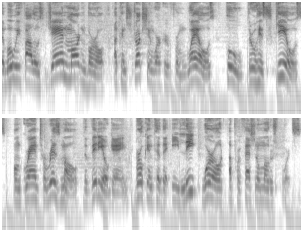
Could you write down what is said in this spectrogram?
The movie follows Jann Mardenborough, a construction worker from Wales who, through his skills on Gran Turismo, the video game, broke into the elite world of professional motorsports.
